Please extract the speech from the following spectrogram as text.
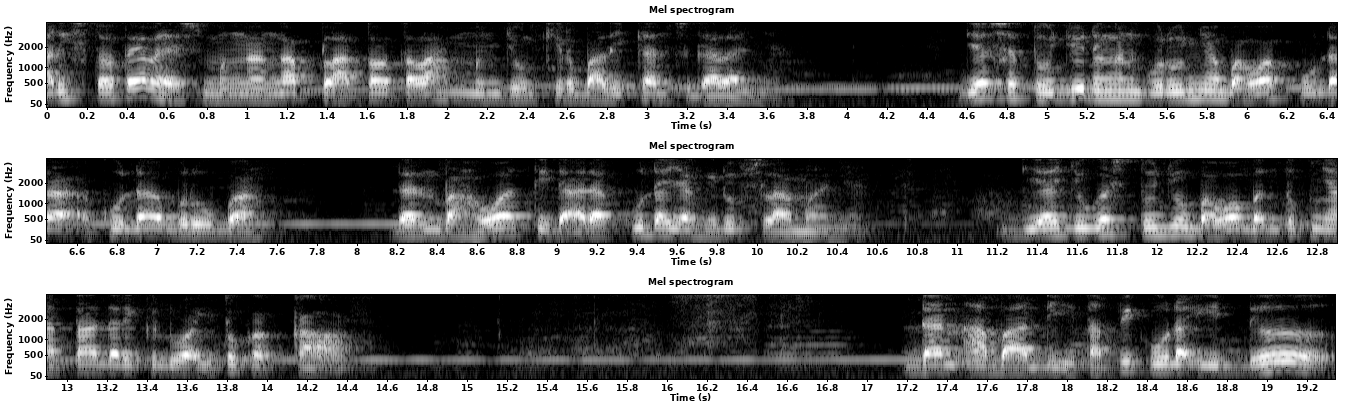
Aristoteles menganggap Plato telah menjungkir balikan segalanya dia setuju dengan gurunya bahwa kuda-kuda berubah dan bahwa tidak ada kuda yang hidup selamanya. Dia juga setuju bahwa bentuk nyata dari kedua itu kekal dan abadi, tapi kuda ide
